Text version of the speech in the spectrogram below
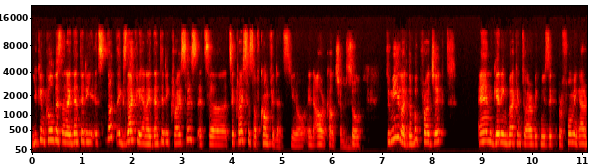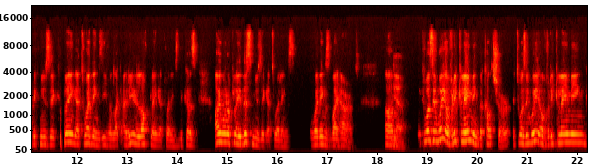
you can call this an identity it's not exactly an identity crisis it's a it's a crisis of confidence you know in our culture hmm. so to me like the book project and getting back into Arabic music, performing Arabic music, playing at weddings, even like I really love playing at weddings because I want to play this music at weddings, weddings by Arabs. Um, yeah. It was a way of reclaiming the culture. It was a way of reclaiming,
